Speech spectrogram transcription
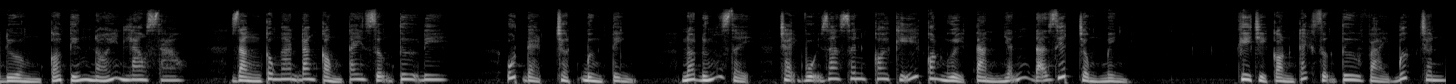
đường có tiếng nói lao sao, rằng công an đang còng tay dượng tư đi. Út đẹp chợt bừng tỉnh, nó đứng dậy, chạy vội ra sân coi kỹ con người tàn nhẫn đã giết chồng mình. Khi chỉ còn cách dượng tư vài bước chân,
